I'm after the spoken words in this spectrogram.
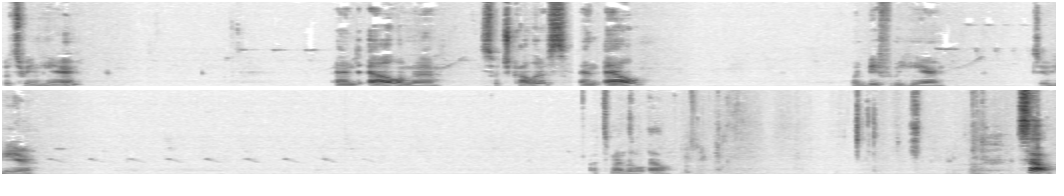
between here and L, I'm going to switch colors, and L would be from here to here. That's my little L. So,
